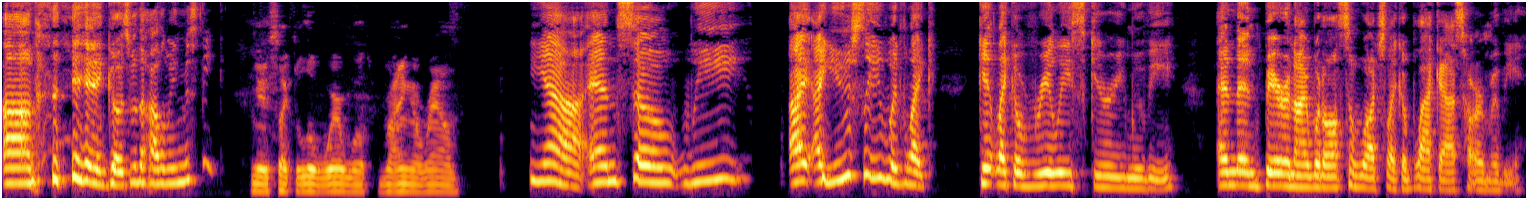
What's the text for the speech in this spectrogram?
Um, it goes with the Halloween mystique. Yeah, it's like the little werewolf running around. Yeah, and so we I I usually would like get like a really scary movie and then Bear and I would also watch like a black ass horror movie,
